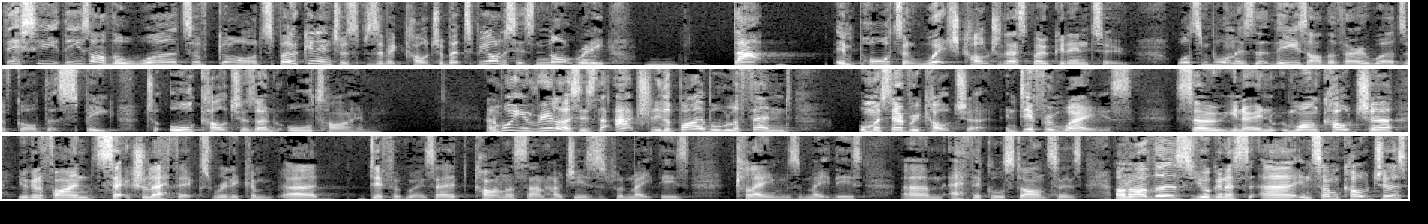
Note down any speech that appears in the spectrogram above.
This, these are the words of God spoken into a specific culture, but to be honest, it's not really that important which culture they're spoken into. What's important is that these are the very words of God that speak to all cultures and all time. And what you realize is that actually the Bible will offend almost every culture in different ways. So, you know, in one culture, you're going to find sexual ethics really com- uh, difficult. So I can't understand how Jesus would make these claims and make these um, ethical stances. On others, you're going to, uh, in some cultures,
